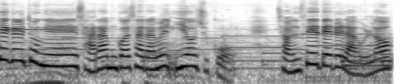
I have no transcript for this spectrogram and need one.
책을 통해 사람과 사람을 이어주고 전 세대를 아울러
